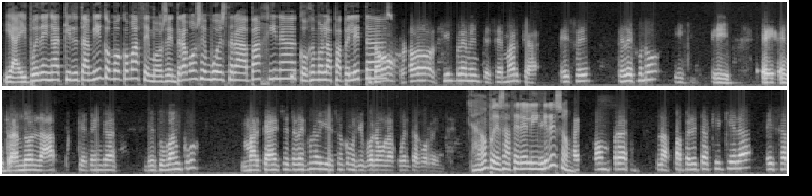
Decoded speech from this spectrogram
Y ahí pueden adquirir también, ¿cómo, ¿cómo hacemos? Entramos en vuestra página, cogemos las papeletas. No, no, simplemente se marca ese teléfono y, y, eh, entrando en la app que tengas de tu banco, marcas ese teléfono y eso es como si fuera una cuenta corriente. Claro, puedes hacer el ingreso. Compras las papeletas que quieras, esa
